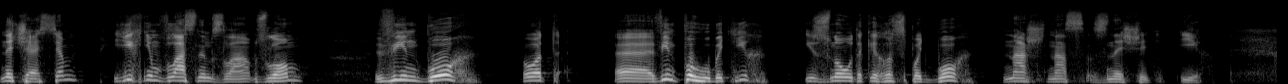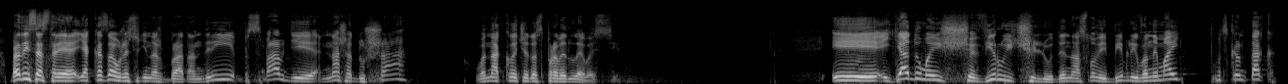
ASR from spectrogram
нечестям, їхнім власним злом. Він Бог, от, е, він погубить їх, і знову таки Господь Бог наш нас знищить їх. Брати і сестри, як казав вже сьогодні наш брат Андрій, справді наша душа вона кличе до справедливості. І я думаю, що віруючі люди на основі Біблії вони мають, скажімо так,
